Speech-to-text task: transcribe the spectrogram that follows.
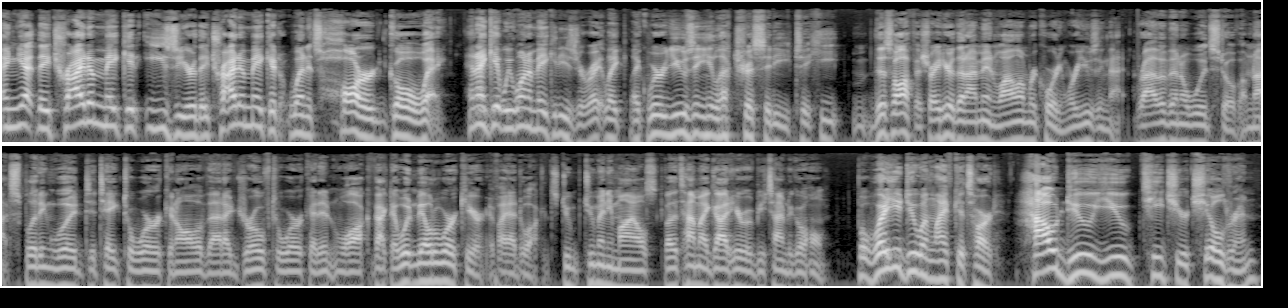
And yet they try to make it easier. They try to make it when it's hard go away. And I get we want to make it easier, right? Like like we're using electricity to heat this office right here that I'm in while I'm recording. We're using that rather than a wood stove. I'm not splitting wood to take to work and all of that. I drove to work. I didn't walk. In fact, I wouldn't be able to work here if I had to walk. It's too too many miles. By the time I got here, it would be time to go home. But what do you do when life gets hard? How do you teach your children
